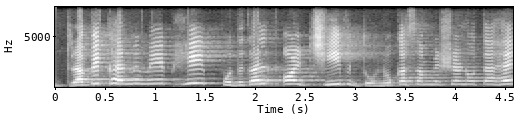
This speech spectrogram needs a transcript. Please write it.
द्रव्य कर्म में भी पुद्गल और जीव दोनों का सम्मिश्रण होता है।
